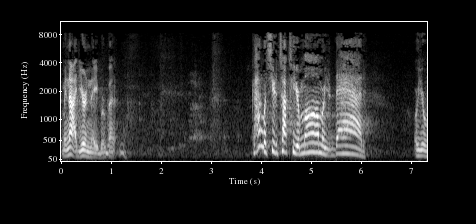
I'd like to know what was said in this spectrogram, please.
I mean, not your neighbor, but God wants you to talk to your mom or your dad or your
